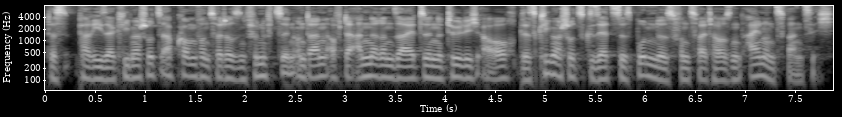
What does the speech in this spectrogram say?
das Pariser Klimaschutzabkommen von 2015 und dann auf der anderen Seite natürlich auch das Klimaschutzgesetz des Bundes von 2021.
